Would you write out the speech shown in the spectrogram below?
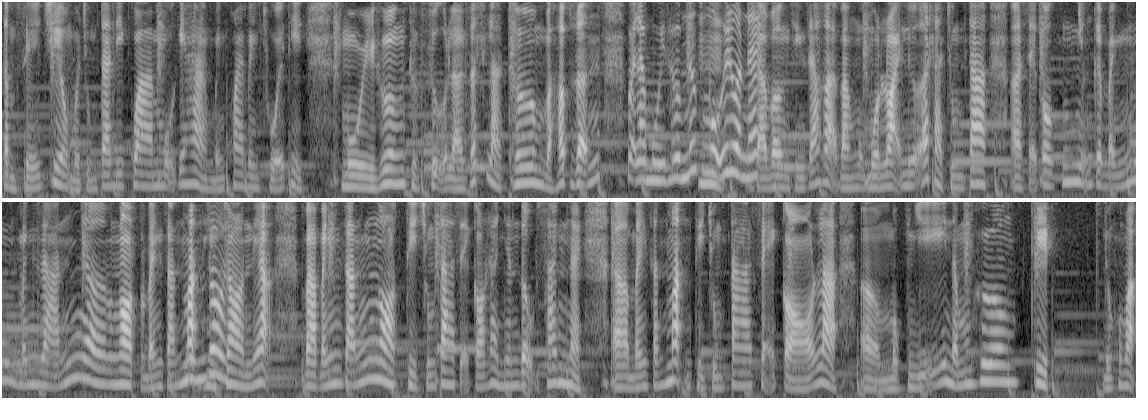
tầm xế chiều mà chúng ta đi qua mỗi cái hàng bánh khoai bánh chuối thì mùi hương thực sự là rất là thơm và hấp dẫn Gọi là mùi thơm nước Ừ, mũi luôn đấy. Dạ vâng, chính xác ạ. Và một loại nữa là chúng ta à, sẽ có những cái bánh bánh rán ờ, ngọt và bánh rán mặn Đúng hình rồi. tròn đấy ạ. Và bánh rán ngọt thì chúng ta sẽ có là nhân đậu xanh này, à, bánh rán mặn thì chúng ta sẽ có là ờ, mộc nhĩ, nấm hương, thịt đúng không ạ?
